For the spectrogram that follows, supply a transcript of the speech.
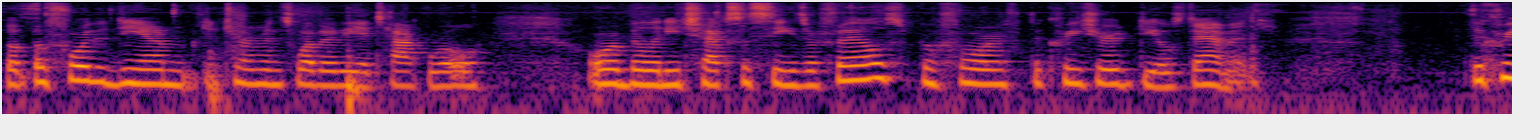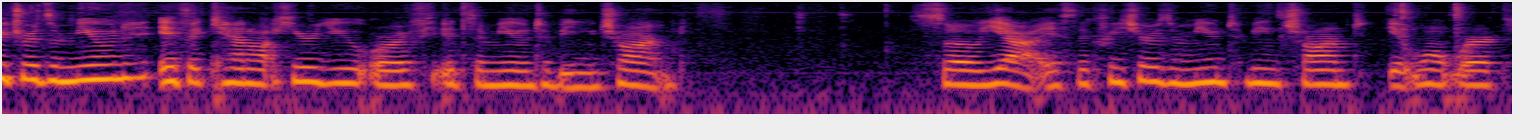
but before the DM determines whether the attack roll or ability check succeeds or fails before the creature deals damage. The creature is immune if it cannot hear you or if it's immune to being charmed. So yeah, if the creature is immune to being charmed, it won't work.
